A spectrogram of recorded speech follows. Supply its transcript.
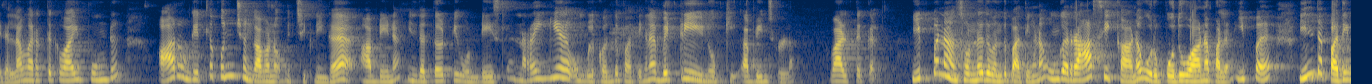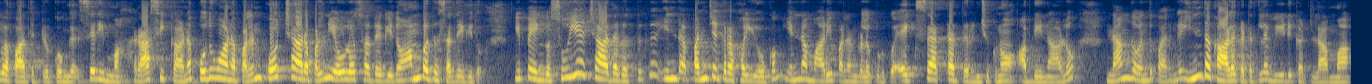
இதெல்லாம் வரத்துக்கு வாய்ப்பு உண்டு. ஆரோக்கியத்தில் கொஞ்சம் கவனம் வச்சுக்கினீங்க அப்படின்னா இந்த தேர்ட்டி ஒன் டேஸில் நிறைய உங்களுக்கு வந்து பார்த்திங்கன்னா வெற்றியை நோக்கி அப்படின்னு சொல்லலாம். வாழ்த்துக்கள். இப்போ நான் சொன்னது வந்து பார்த்தீங்கன்னா உங்கள் ராசிக்கான ஒரு பொதுவான பலன். இப்போ இந்த பதிவை பார்த்துட்டு இருக்கோங்க. சரிம்மா ராசிக்கான பொதுவான பலன் கோச்சார பலன் எவ்வளோ சதவீதம்? ஐம்பது சதவீதம். இப்போ எங்கள் சுய சாதகத்துக்கு இந்த பஞ்சகிரக யோகம் என்ன மாதிரி பலன்களை கொடுக்கும்? எக்ஸாக்டாக தெரிஞ்சுக்கணும் அப்படின்னாலும் நாங்கள் வந்து பாருங்கள் இந்த காலகட்டத்தில் வீடு கட்டலாமா?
